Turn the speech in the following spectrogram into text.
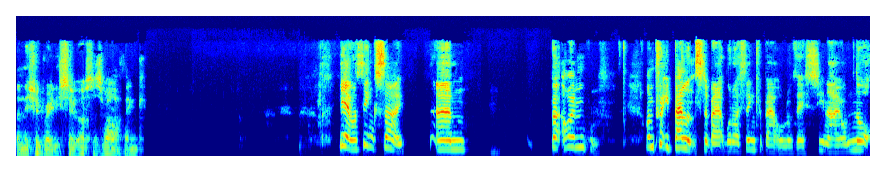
then they should really suit us as well. I think. Yeah, I think so. Um, but I'm I'm pretty balanced about what I think about all of this. You know, I'm not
